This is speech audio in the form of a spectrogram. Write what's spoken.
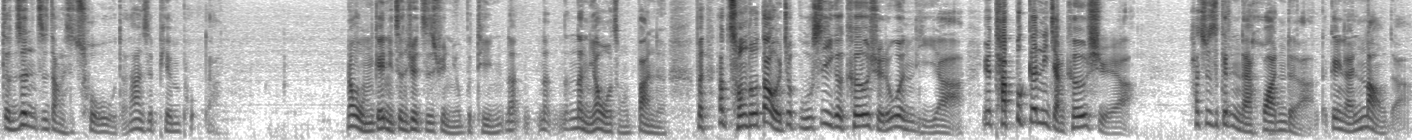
的认知当然是错误的，当然是偏颇的。那我们给你正确资讯，你又不听，那那那那你要我怎么办呢？不，他从头到尾就不是一个科学的问题呀，因为他不跟你讲科学啊，他就是跟你来欢的啊，跟你来闹的啊。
